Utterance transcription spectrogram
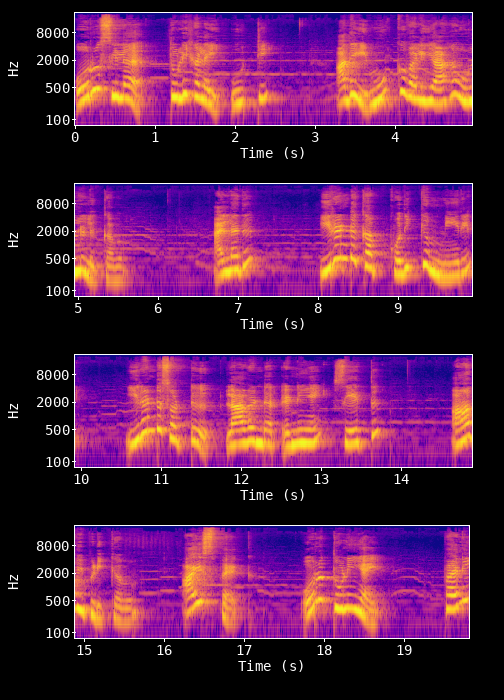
ஒரு சில துளிகளை ஊற்றி அதை மூக்கு வழியாக உள்ளிழுக்கவும். அல்லது இரண்டு கப் கொதிக்கும் நீரில் இரண்டு சொட்டு லாவெண்டர் எண்ணெயை சேர்த்து ஆவி பிடிக்கவும். ஐஸ் பேக் ஒரு துணியை பனி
